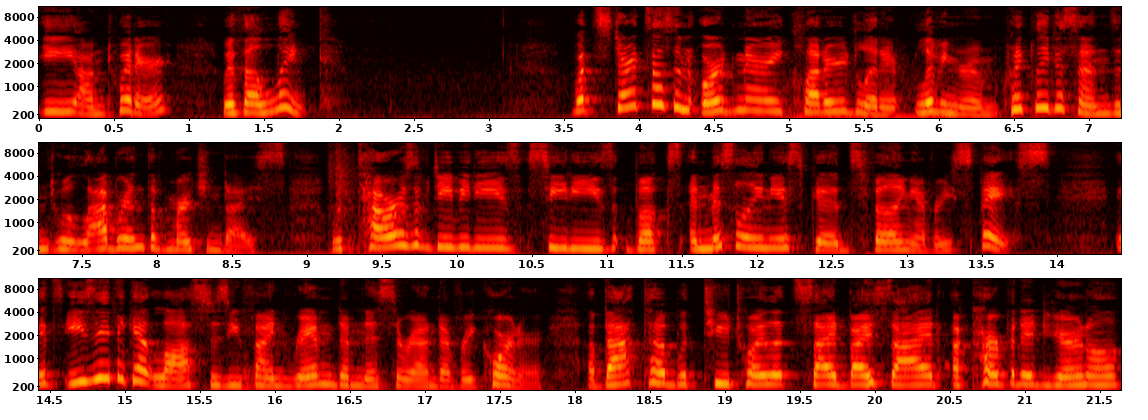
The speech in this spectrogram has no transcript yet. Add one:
E on Twitter with a link. What starts as an ordinary cluttered lit- living room quickly descends into a labyrinth of merchandise, with towers of DVDs, CDs, books, and miscellaneous goods filling every space. It's easy to get lost as you find randomness around every corner. A bathtub with two toilets side by side, a carpeted urinal,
